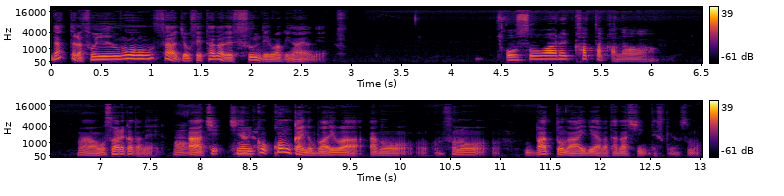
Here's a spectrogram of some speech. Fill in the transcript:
だったらそういうのをさ、女性ただで住んでるわけないよね。襲われ方かな？まあ、襲われ方ね。うんあち、ちなみにこ、今回の場合は、あの、その、バッドなアイデアが正しいんですけど、その、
